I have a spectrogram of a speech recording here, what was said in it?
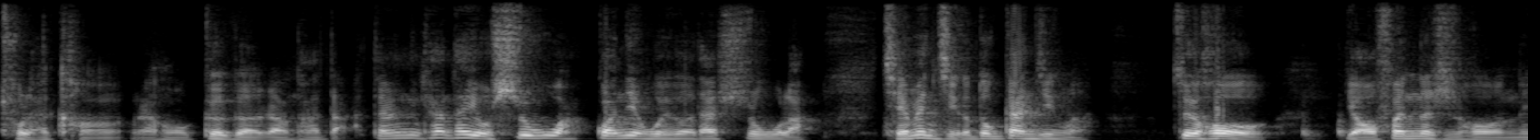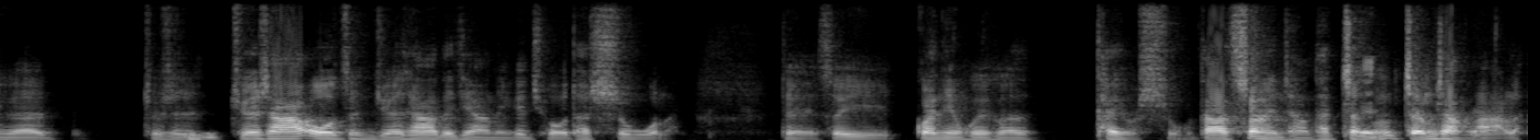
出来扛，然后各个让他打，但是你看他有失误啊，关键回合他失误了，前面几个都干净了，最后咬分的时候那个就是绝杀欧准绝杀的这样的一个球他失误了，对，所以关键回合他有失误，他上一场他整整场拉了。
